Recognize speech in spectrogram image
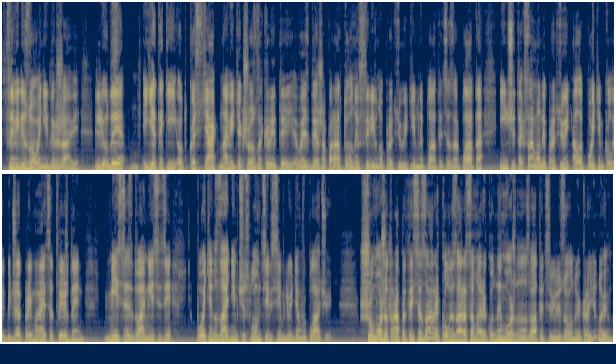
в цивілізованій державі, люди є такий от костяк, навіть якщо закритий весь держапарат, то вони все рівно працюють, їм не платиться зарплата. Інші так само не працюють, але потім, коли бюджет приймається, тиждень, місяць, два місяці, потім заднім числом ці всім людям виплачують. Що може трапитися зараз, коли зараз Америку не можна назвати цивілізованою країною?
